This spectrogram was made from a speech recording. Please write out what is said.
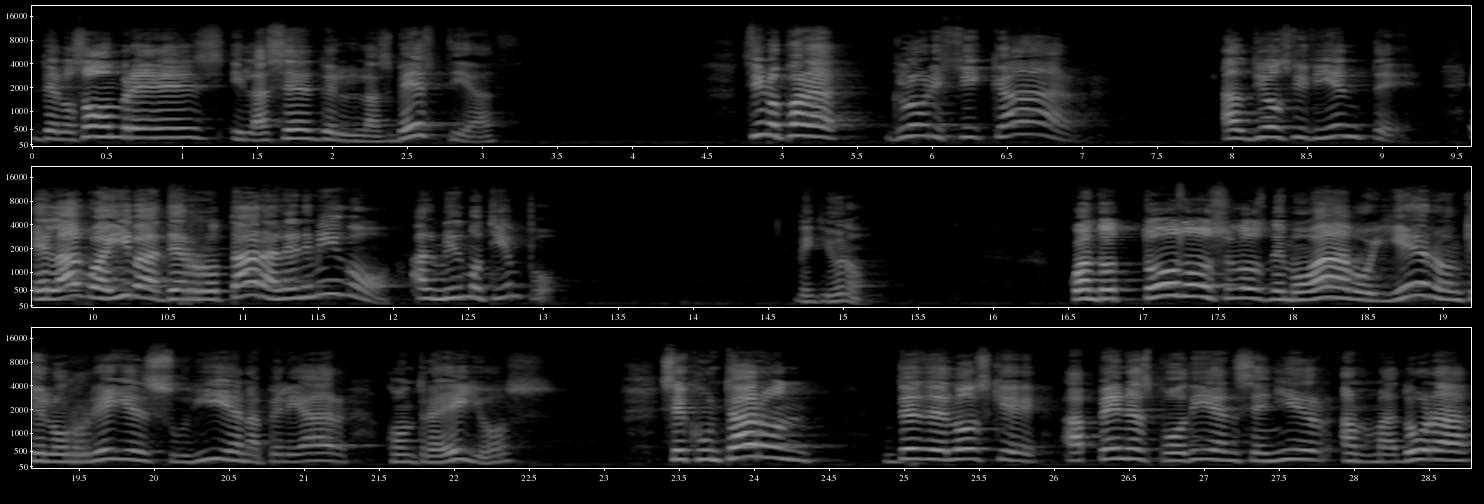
de los hombres y la sed de las bestias, sino para glorificar al Dios viviente. El agua iba a derrotar al enemigo al mismo tiempo. 21. Cuando todos los de Moab oyeron que los reyes subían a pelear contra ellos, se juntaron desde los que apenas podían ceñir armadura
